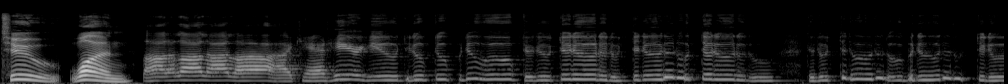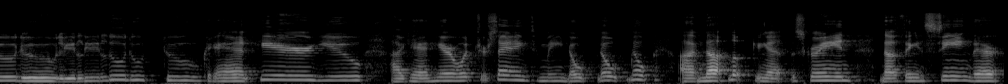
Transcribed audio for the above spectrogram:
two, one. La la la la la, I can't hear you. Can't hear you. I can't hear what you're saying to me. Nope, nope, nope. I'm not looking at the screen. Nothing is seeing there.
